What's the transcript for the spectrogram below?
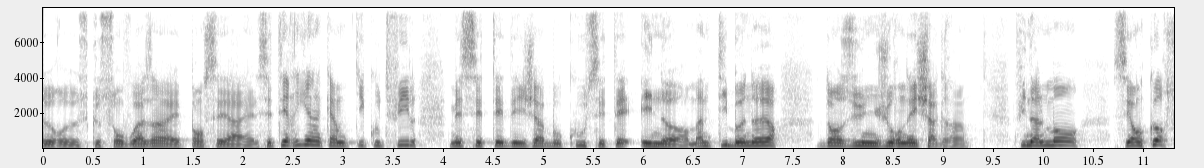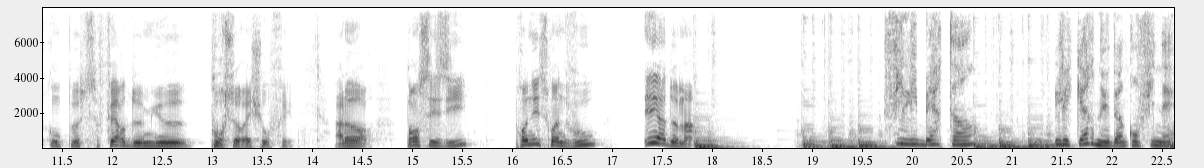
heureuse que son voisin ait pensé à elle. C'était rien qu'un petit coup de fil, mais c'était déjà beaucoup, c'était énorme. Un petit bonheur dans une journée chagrin. Finalement, c'est encore ce qu'on peut se faire de mieux pour se réchauffer. Alors, pensez-y, prenez soin de vous et à demain. Philippe Bertin, les carnets d'un confiné.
